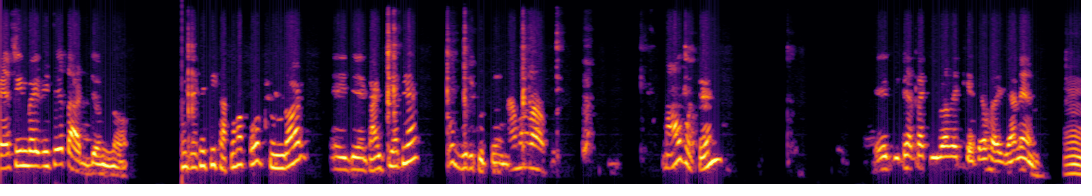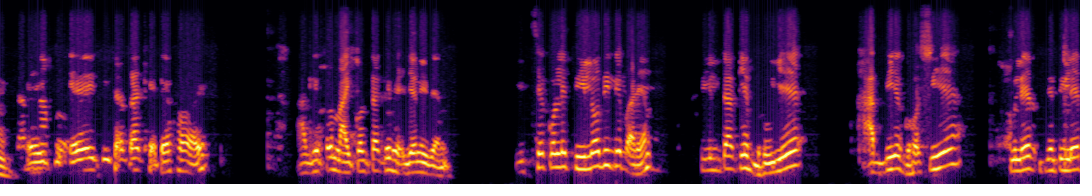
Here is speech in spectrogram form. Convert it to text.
মেশিন বাই বেরিয়েছে তার জন্য। আমি দেখেছি ঠাকুমা খুব সুন্দর এই যে গাইছিয়াতে খুব বুড়ি করতেন। আমার মাও করতেন? এই পিঠাটা কীভাবে খেতে হয় জানেন? এই পিঠাটা খেতে হয়, আগে তো নাইকলটাকে ভেজে নিবেন। ইচ্ছে করলে তিলও দিতে পারেন। তিলটাকে ধুয়ে, হাত দিয়ে ঘষিয়ে তিলের যে তিলের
